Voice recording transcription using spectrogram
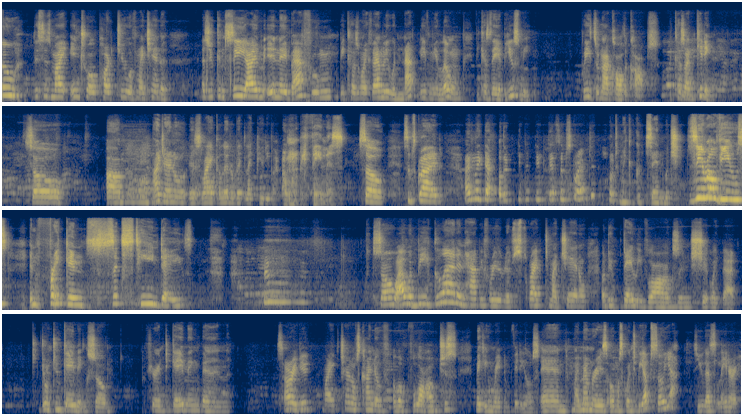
So, this is my intro part two of my channel. As you can see, I'm in a bathroom because my family would not leave me alone because they abuse me. Please do not call the cops because I'm kidding. So, um, my channel is like a little bit like PewDiePie. I want to be famous. So, subscribe. I'm like that other kid that didn't get subscribed. to How to make a good sandwich. Zero views freaking 16 days. So I would be glad and happy for you to subscribe to my channel. I'll do daily vlogs and shit like that. Don't do gaming, so if you're into gaming, then sorry, dude. My channel's kind of of a vlog, just making random videos, and my memory is almost going to be up. So yeah, see you guys later.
